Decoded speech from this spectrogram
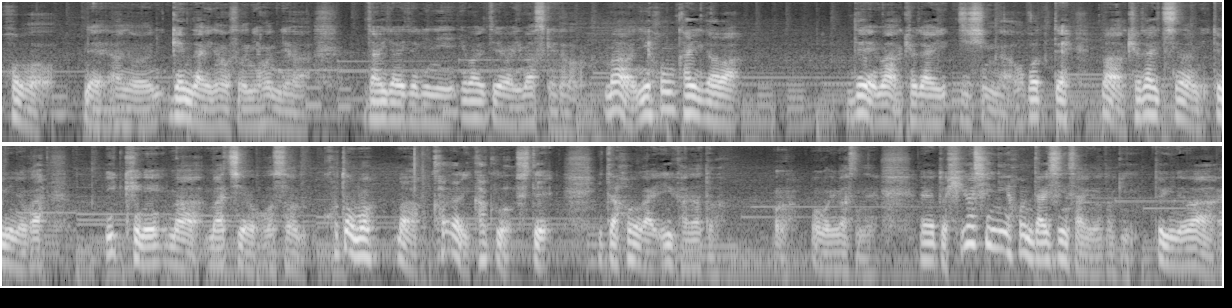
ほぼねあの現在のその日本では大々的に言われてはいますけどまあ日本海側でまあ巨大地震が起こってまあ巨大津波というのが一気にまあ町を襲うこともまあかなり覚悟していた方がいいかなと。思いますね。え、ー、と、東日本大震災の時というのは、え、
